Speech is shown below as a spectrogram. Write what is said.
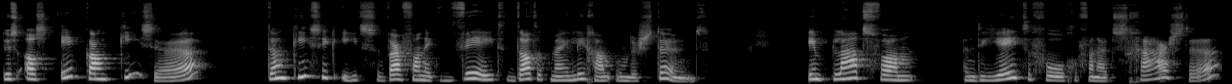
Dus als ik kan kiezen, dan kies ik iets waarvan ik weet dat het mijn lichaam ondersteunt. In plaats van een dieet te volgen vanuit schaarste,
